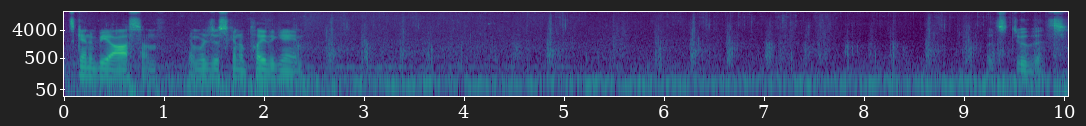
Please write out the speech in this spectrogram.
It's gonna be awesome, and we're just gonna play the game. Let's do this.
